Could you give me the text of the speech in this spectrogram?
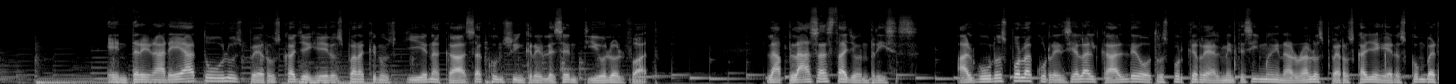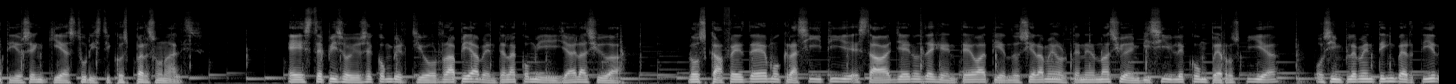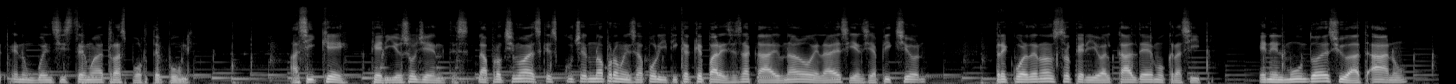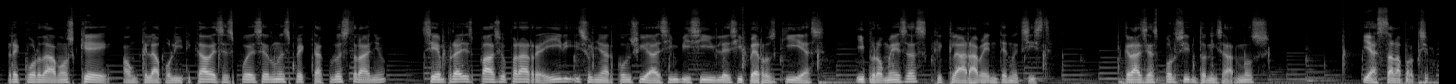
Entrenaré a todos los perros callejeros para que nos guíen a casa con su increíble sentido del olfato. La plaza estalló en risas. Algunos por la ocurrencia del alcalde, otros porque realmente se imaginaron a los perros callejeros convertidos en guías turísticos personales. Este episodio se convirtió rápidamente en la comidilla de la ciudad, los cafés de Democracity estaban llenos de gente debatiendo si era mejor tener una ciudad invisible con perros guía o simplemente invertir en un buen sistema de transporte público. Así que, queridos oyentes, la próxima vez que escuchen una promesa política que parece sacada de una novela de ciencia ficción, recuerden a nuestro querido alcalde de Democracity. En el mundo de Ciudad Ano, recordamos que, aunque la política a veces puede ser un espectáculo extraño, Siempre hay espacio para reír y soñar con ciudades invisibles y perros guías y promesas que claramente no existen. Gracias por sintonizarnos y hasta la próxima.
